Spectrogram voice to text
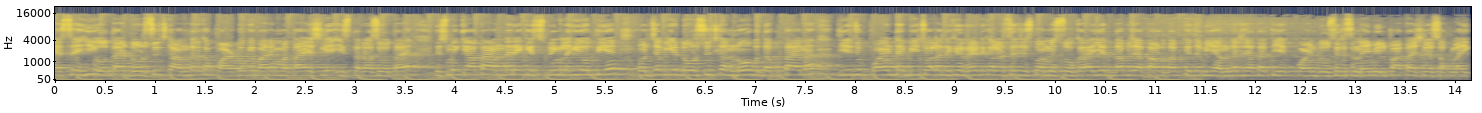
ऐसे ही होता है डोर स्विच का अंदर का पार्टों के बारे में बताया, इसलिए इस तरह से होता है। इसमें क्या होता है, अंदर एक स्प्रिंग लगी होती है, और जब ये डोर स्विच का नोब दबता है ना तो ये जो पॉइंट है, बीच वाला, देखिए रेड कलर से जिसको हमने शो करा, ये दब जाता है, और दब के जब ये अंदर जाता है तो एक पॉइंट दूसरे से नहीं मिल पाता, इसलिए सप्लाई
